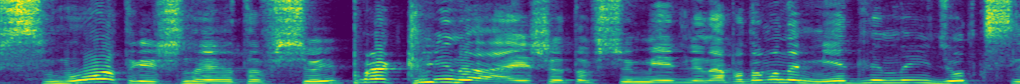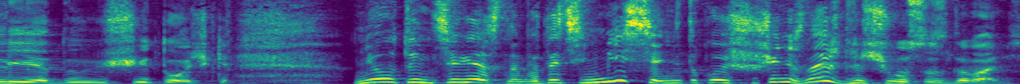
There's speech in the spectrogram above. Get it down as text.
смотришь на это все и проклинаешь это все медленно, а потом она медленно идет к следующей точке. Мне вот интересно, вот эти миссии, они такое ощущение, знаешь, для чего создавались?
